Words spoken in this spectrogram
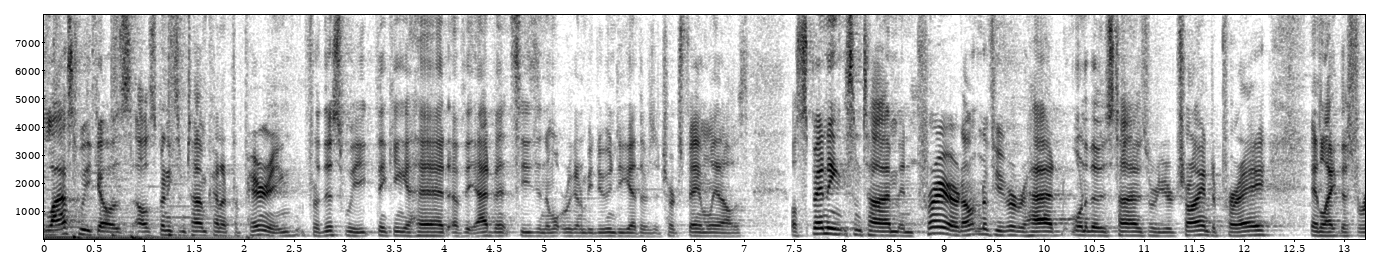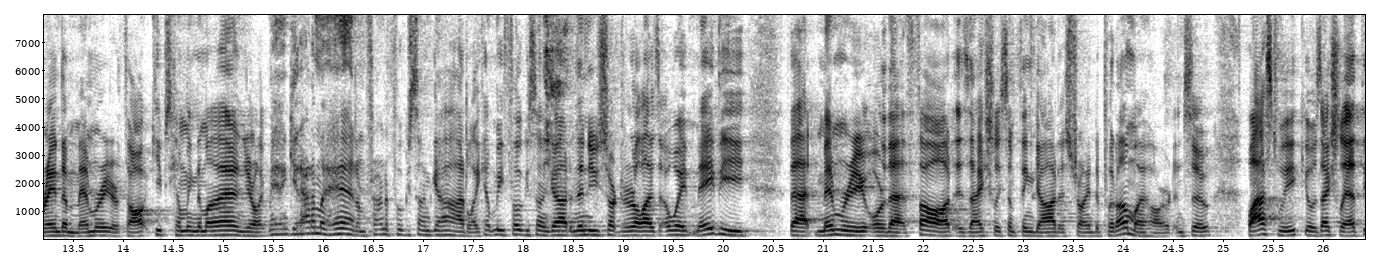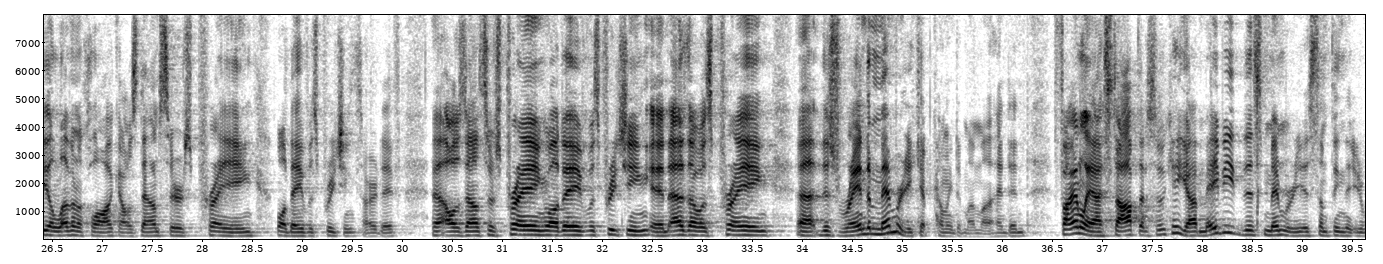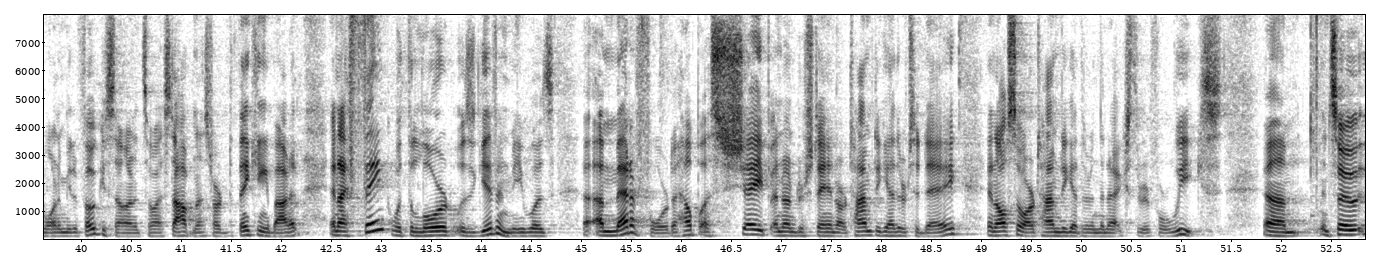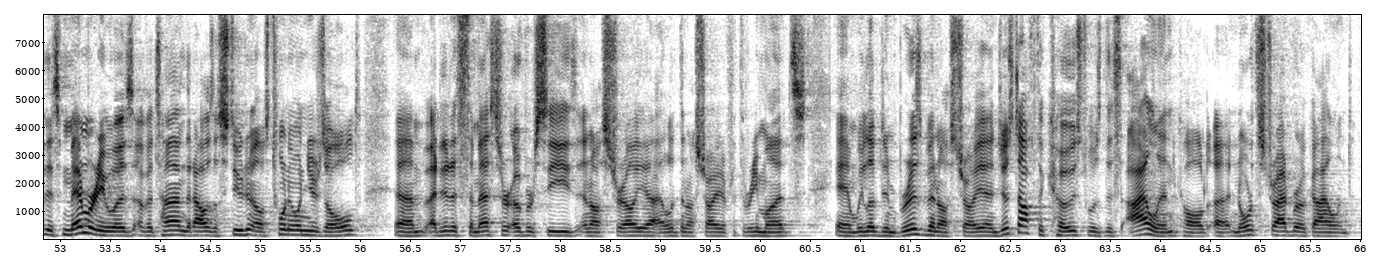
last week I was, I was spending some time kind of preparing for this week, thinking ahead of the Advent season and what we're going to be doing together as a church family. And I was, I was spending some time in prayer. And I don't know if you've ever had one of those times where you're trying to pray and like this random memory or thought keeps coming to mind. And you're like, man, get out of my head. I'm trying to focus on God. Like, help me focus on God. And then you start to realize, oh, wait, maybe that memory or that thought is actually something God is trying to put on my heart. And so last week, it was actually at the 11 o'clock, I was downstairs praying while Dave was preaching. Sorry, Dave. Uh, I was downstairs praying while Dave was preaching. And as I was praying, uh, this random memory kept coming to my mind. And finally, I stopped and I said, okay, God, maybe this memory is something that you're wanting me to focus on. And so I stopped and I started thinking about it. And I think what the Lord was giving me was a metaphor to help us shape and understand our time together today and also our time together in the next three or four weeks. Um, and so this memory was of a time that I was a student. I was 21 years old. Um, I did a semester overseas in Australia. I lived in Australia for three months, and we lived in Brisbane, Australia. And just off the coast was this island called uh, North Stradbroke Island.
